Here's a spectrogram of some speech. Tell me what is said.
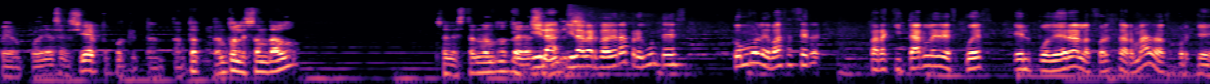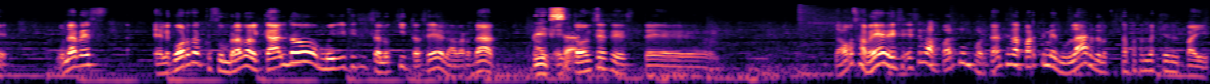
pero podría ser cierto porque tan, tanto, tanto les han dado, se le están dando tareas Y la, civiles. y la verdadera pregunta es, ¿cómo le vas a hacer para quitarle después el poder a las Fuerzas Armadas? Porque una vez el gordo acostumbrado al caldo, muy difícil se lo quitas, ¿eh? La verdad. Exacto. Entonces, este... Vamos a ver, es- esa es la parte importante, es la parte medular de lo que está pasando aquí en el país.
